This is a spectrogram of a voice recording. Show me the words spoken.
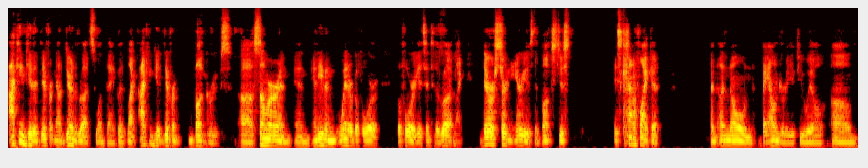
I can get a different now during the rut's one thing, but like I can get different buck groups, uh, summer and and and even winter before before it gets into the rut. Like there are certain areas that bucks just it's kind of like a an unknown boundary, if you will. Um,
